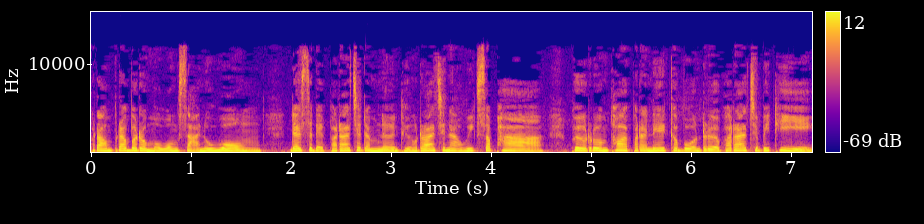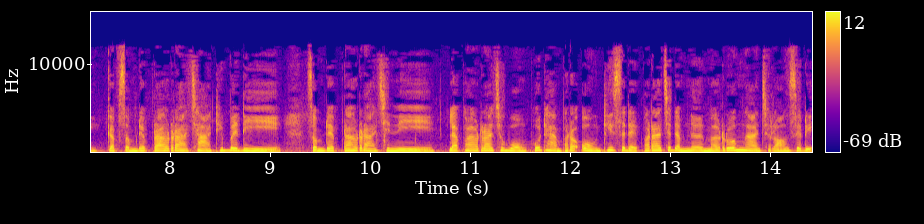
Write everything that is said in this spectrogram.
พร้อมพระบรมวงศานุวงศ์ได้เสด็จพระราชดำเนินถึงราชนาวิกสภา เพื่อร่วมทอดพระเนตรขบวนเรือพระราชพิธี กับสมเด็จพระราชาธิบดี สมเด็จพระราชินี และพระราชวงศ์ผู้แทนพระองค์ที่เสด็จพระราชดำเนินมาร่วมงานฉลองสิริ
